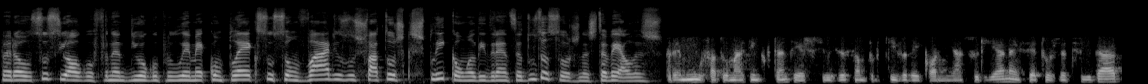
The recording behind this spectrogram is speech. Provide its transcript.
Para o sociólogo Fernando Diogo, o problema é complexo, são vários os fatores que explicam a liderança dos Açores nas tabelas. Para mim, o fator mais importante é a especialização produtiva da economia açoriana em setores de atividade,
